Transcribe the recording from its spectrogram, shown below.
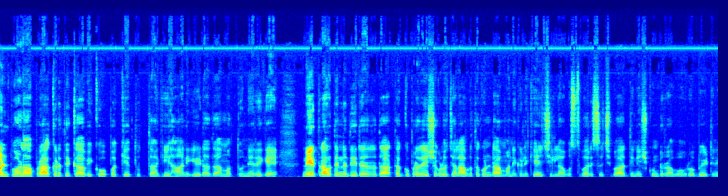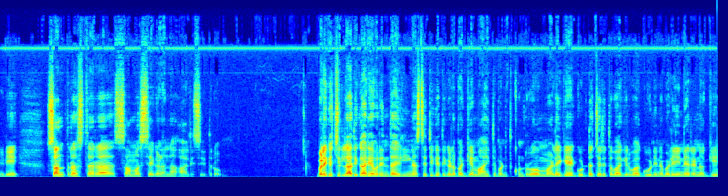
ಬಂಟ್ವಾಳ ಪ್ರಾಕೃತಿಕ ವಿಕೋಪಕ್ಕೆ ತುತ್ತಾಗಿ ಹಾನಿಗೀಡಾದ ಮತ್ತು ನೆರೆಗೆ ನೇತ್ರಾವತಿ ನದಿ ತಗ್ಗು ಪ್ರದೇಶಗಳು ಜಲಾವೃತಗೊಂಡ ಮನೆಗಳಿಗೆ ಜಿಲ್ಲಾ ಉಸ್ತುವಾರಿ ಸಚಿವ ದಿನೇಶ್ ಗುಂಡೂರಾವ್ ಅವರು ಭೇಟಿ ನೀಡಿ ಸಂತ್ರಸ್ತರ ಸಮಸ್ಯೆಗಳನ್ನು ಆಲಿಸಿದರು. ಬಳಿಕ ಜಿಲ್ಲಾಧಿಕಾರಿ ಅವರಿಂದ ಇಲ್ಲಿನ ಸ್ಥಿತಿಗತಿಗಳ ಬಗ್ಗೆ ಮಾಹಿತಿ ಪಡೆದುಕೊಂಡರು. ಮಳೆಗೆ ಗುಡ್ಡಜರಿತವಾಗಿರುವ ಗೂಡಿನ ಬಳಿ ನೆರೆನುಗ್ಗಿ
